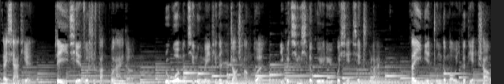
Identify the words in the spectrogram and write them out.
在夏天，这一切则是反过来的。如果我们记录每天的日照长短，一个清晰的规律会显现出来。在一年中的某一个点上，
